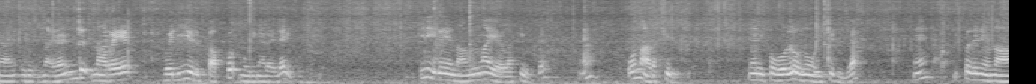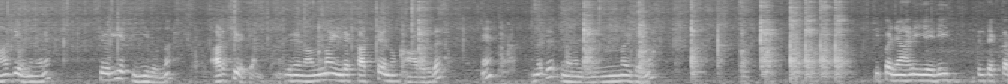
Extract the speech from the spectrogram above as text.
ഞാൻ ഒരു രണ്ട് നിറയെ വലിയൊരു കപ്പ് മുരിങ്ങയില ഇട്ടിട്ടുണ്ട്. ഇനി ഇതിനെ നന്നായി ഇളക്കിയിട്ട് ഒന്ന് അടച്ചു വയ്ക്കും ഞാനിപ്പോൾ വെള്ളമൊന്നും ഒഴിച്ചിട്ടില്ല. ഇപ്പോൾ ഇതിനെ ഒന്ന് ആദ്യം ഒന്നിങ്ങനെ ചെറിയ തീയിലൊന്ന് അടച്ചു വെക്കാൻ പോകണം ഇതിനെ നന്നായി ഇതിന്റെ കട്ടയൊന്നും ആവരുത്. എന്നിട്ട് ഇങ്ങനെ നന്നായിട്ടൊന്ന് ഇപ്പം ഞാൻ ഈ എലി ഇതിലത്തെയൊക്കെ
